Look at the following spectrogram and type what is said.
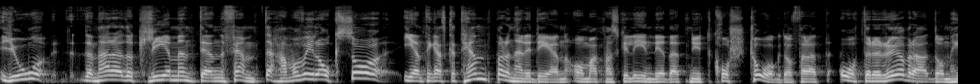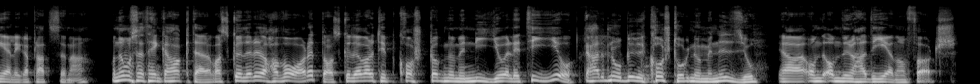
Jo, den här då Clement den femte, han var väl också egentligen ganska tänd på den här idén om att man skulle inleda ett nytt korståg då för att återerövra de heliga platserna. Och nu måste jag tänka högt där. Vad skulle det ha varit då? Skulle det vara typ korståg nummer nio eller tio? Det hade nog blivit korståg nummer nio. Ja, om, om det nu hade genomförts.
